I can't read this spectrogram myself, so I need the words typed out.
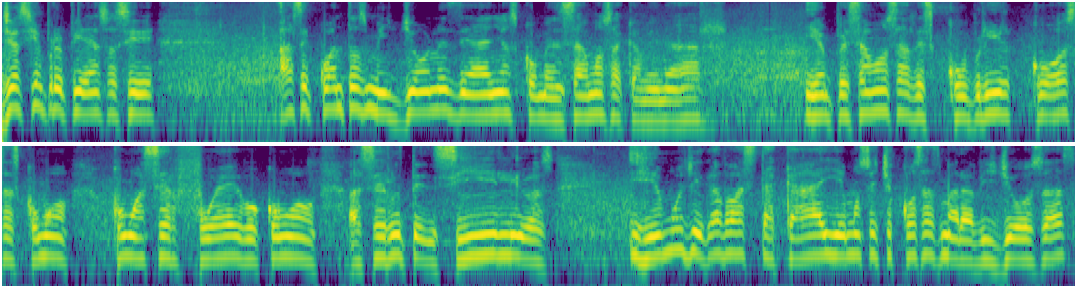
Yo siempre pienso así, ¿hace cuántos millones de años comenzamos a caminar? y empezamos a descubrir cosas, cómo, cómo hacer fuego, cómo hacer utensilios. Y hemos llegado hasta acá y hemos hecho cosas maravillosas,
